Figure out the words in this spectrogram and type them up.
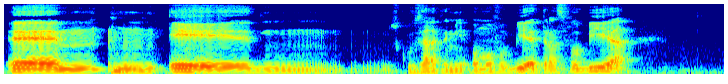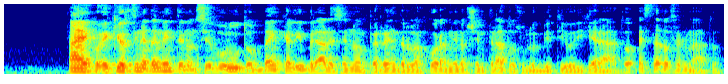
ehm, e scusatemi, omofobia e transfobia Ah, ecco, e che ostinatamente non si è voluto ben calibrare se non per renderlo ancora meno centrato sull'obiettivo dichiarato, è stato fermato.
